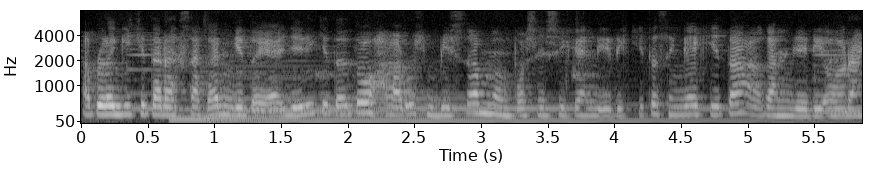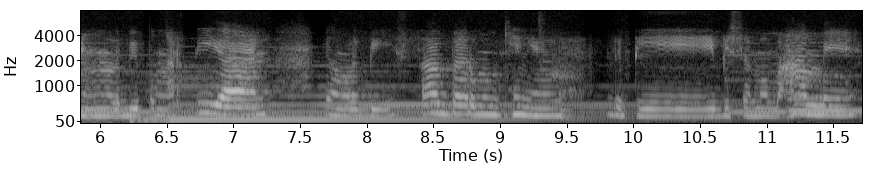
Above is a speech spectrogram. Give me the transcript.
apalagi kita rasakan gitu ya. Jadi kita tuh harus bisa memposisikan diri kita sehingga kita akan menjadi orang yang lebih pengertian yang lebih sabar mungkin yang lebih bisa memahami.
